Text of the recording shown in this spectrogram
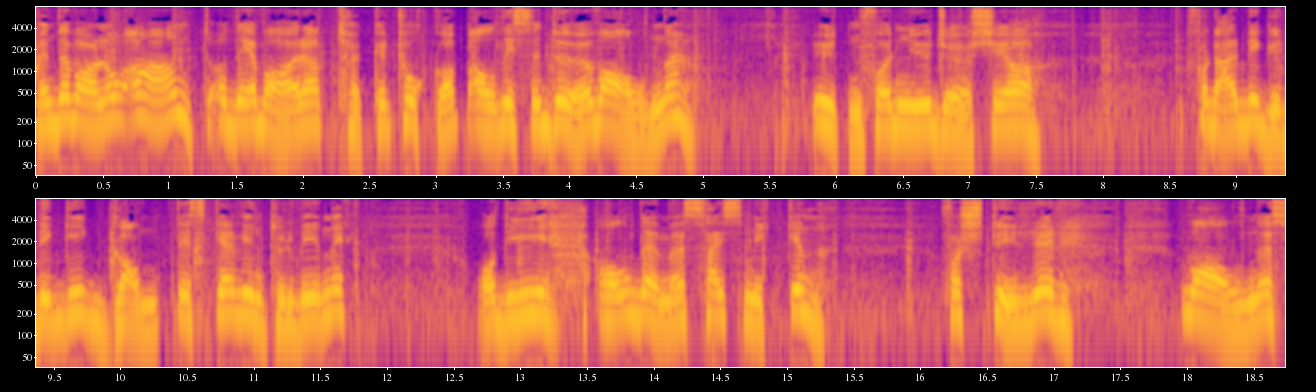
Men det var noe annet, og det var at Tucker tok opp alle disse døde hvalene utenfor New Jersey. For der bygger de gigantiske vindturbiner. Og de, all denne seismikken forstyrrer hvalenes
